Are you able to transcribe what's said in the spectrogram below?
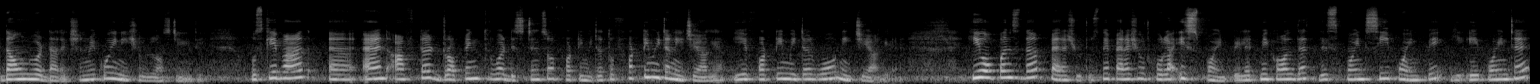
डाउनवर्ड डायरेक्शन में कोई इनिशियल वेलोसिटी नहीं थी। उसके बाद and after dropping through a distance of forty metre तो फोर्टी मीटर नीचे आ गया। ये फोर्टी मीटर वो नीचे आ गया। ही ओपन्स द पैराशूट उसने पैराशूट खोला इस पॉइंट पे। Let me call that this point C point पे। ये ए पॉइंट है।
